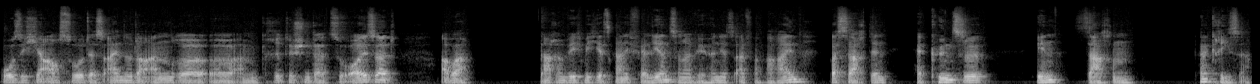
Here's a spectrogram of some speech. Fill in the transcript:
wo sich ja auch so das ein oder andere äh, am Kritischen dazu äußert. Aber darin will ich mich jetzt gar nicht verlieren, sondern wir hören jetzt einfach mal rein. Was sagt denn Herr Künzel in Sachen Kalkrise?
